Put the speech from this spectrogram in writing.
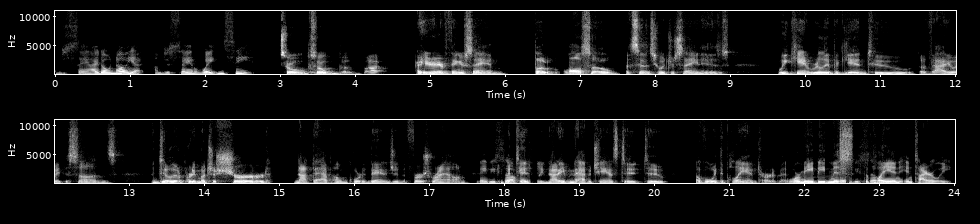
I'm just saying I don't know yet. I'm just saying wait and see. So, so uh, I hear everything you're saying, but also essentially what you're saying is we can't really begin to evaluate the Suns until they're pretty much assured not to have home court advantage in the first round, Maybe and so. potentially not even to have a chance to to avoid the play-in tournament. Or maybe miss Maybe the so. plan entirely.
